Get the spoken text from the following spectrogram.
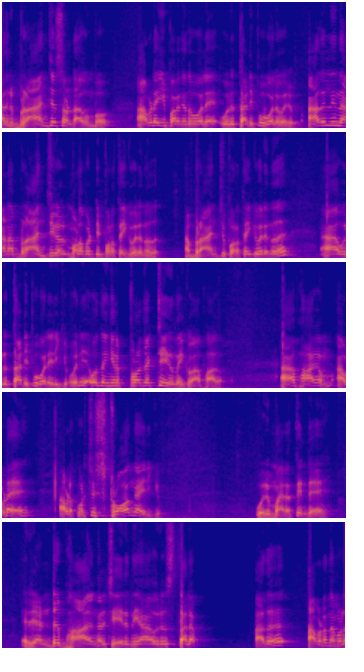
അതിന് ബ്രാഞ്ചസ് ഉണ്ടാകുമ്പോൾ അവിടെ ഈ പറഞ്ഞതുപോലെ ഒരു തടിപ്പ് പോലെ വരും. അതിൽ നിന്നാണ് ആ ബ്രാഞ്ചുകൾ മുളപൊട്ടി പുറത്തേക്ക് വരുന്നത്. ആ ബ്രാഞ്ച് പുറത്തേക്ക് വരുന്നത് ആ ഒരു തടിപ്പ് പോലെ ഇരിക്കും. ഒരു ഒന്ന് ഇങ്ങനെ പ്രൊജക്റ്റ് ചെയ്ത് നിൽക്കും ആ ഭാഗം. ആ ഭാഗം അവിടെ അവിടെ കുറച്ച് സ്ട്രോങ് ആയിരിക്കും. ഒരു മരത്തിന്റെ രണ്ട് ഭാഗങ്ങൾ ചേരുന്ന ആ ഒരു സ്ഥലം അത് അവിടെ നമ്മൾ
